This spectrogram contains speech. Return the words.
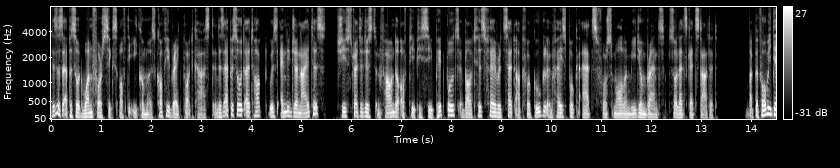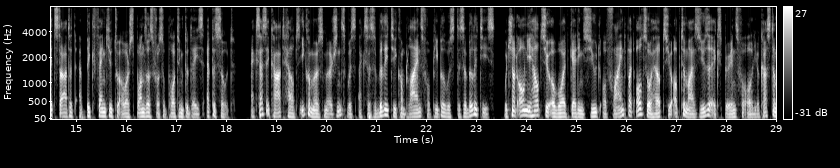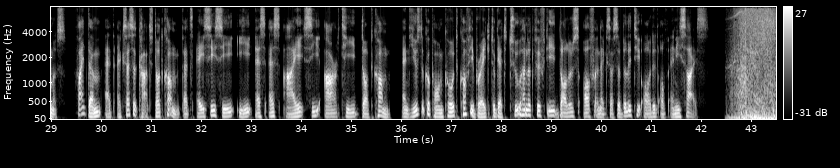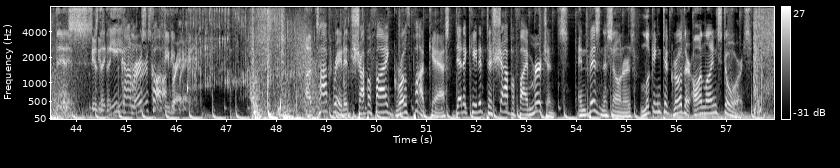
This is episode 146 of the e-commerce coffee break podcast. In this episode, I talked with Andy Janaitis, chief strategist and founder of PPC Pitbulls about his favorite setup for Google and Facebook ads for small and medium brands. So let's get started. But before we get started, a big thank you to our sponsors for supporting today's episode. AccessiCart helps e-commerce merchants with accessibility compliance for people with disabilities, which not only helps you avoid getting sued or fined, but also helps you optimize user experience for all your customers. Find them at accessicart.com. That's A C C E S S I C R T.com. And use the coupon code COFFEEBREAK to get $250 off an accessibility audit of any size. This is the e-commerce coffee break. A top-rated Shopify growth podcast dedicated to Shopify merchants and business owners looking to grow their online stores.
